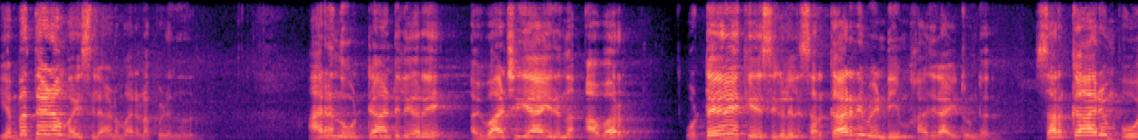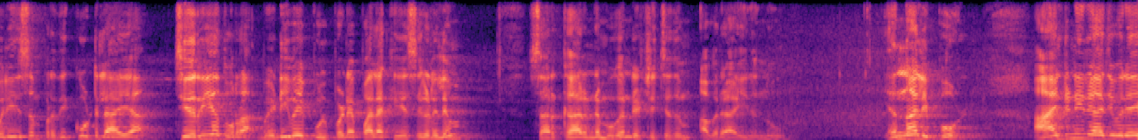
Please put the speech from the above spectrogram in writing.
എൺപത്തേഴാം വയസ്സിലാണ് മരണപ്പെടുന്നത്. അരനൂറ്റാണ്ടിലേറെ അഭിഭാഷകയായിരുന്ന അവർ ഒട്ടേറെ കേസുകളിൽ സർക്കാരിന് വേണ്ടിയും ഹാജരായിട്ടുണ്ട്. സർക്കാരും പോലീസും പ്രതിക്കൂട്ടിലായ ചെറിയ തുറ വെടിവയ്പ് ഉൾപ്പെടെ പല കേസുകളിലും സർക്കാരിന്റെ മുഖം രക്ഷിച്ചതും അവരായിരുന്നു. എന്നാൽ ഇപ്പോൾ ആന്റണി രാജുവിനെ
